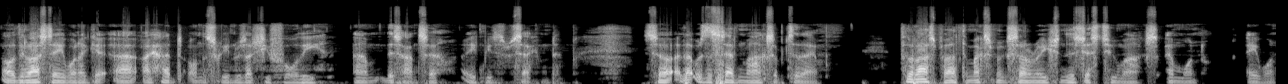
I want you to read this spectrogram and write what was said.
Oh, the last A one I get uh, I had on the screen was actually for the um, this answer, eight meters per second. So that was the seven marks up to there. For the last part, the maximum acceleration, there's just two marks, M1, A1.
